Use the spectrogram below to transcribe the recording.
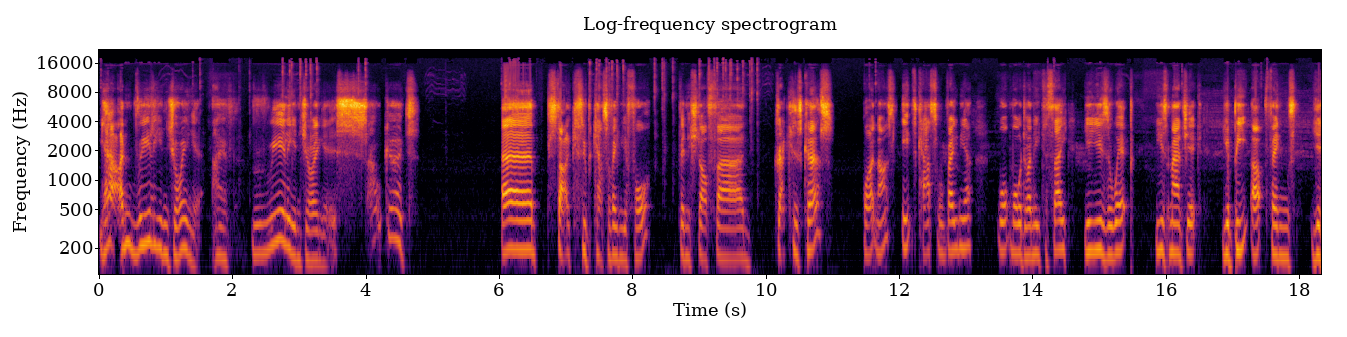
yeah, I'm really enjoying it. I'm really enjoying it. It's so good. Uh, started Super Castlevania 4. Finished off uh, Dracula's Curse. Quite nice. It's Castlevania what more do I need to say? You use a whip, use magic, you beat up things, you,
